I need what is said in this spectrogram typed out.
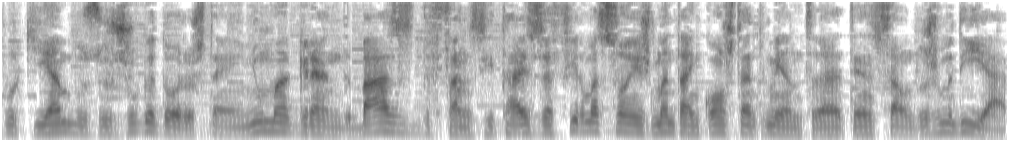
Porque ambos os jogadores têm uma grande base de fãs e tais afirmações mantêm constantemente a atenção dos media.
